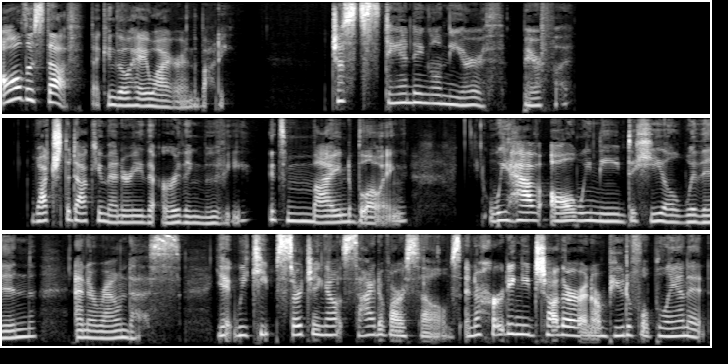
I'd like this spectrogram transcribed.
all the stuff that can go haywire in the body. Just standing on the earth barefoot. Watch the documentary, The Earthing Movie. It's mind blowing. We have all we need to heal within and around us. Yet we keep searching outside of ourselves and hurting each other and our beautiful planet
